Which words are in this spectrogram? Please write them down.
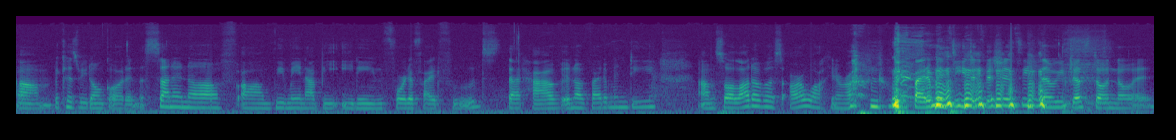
um, because we don't go out in the sun enough um, we may not be eating fortified foods that have enough vitamin d um, so a lot of us are walking around with vitamin d deficiencies and we just don't know it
